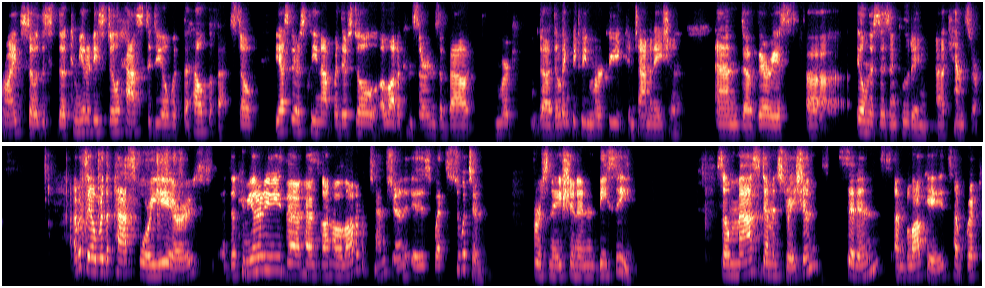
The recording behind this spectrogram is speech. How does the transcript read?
right? So this, the community still has to deal with the health effects. So yes, there's cleanup, but there's still a lot of concerns about merc uh, the link between mercury contamination and uh, various uh, illnesses, including uh, cancer. I would say over the past four years, the community that has gotten a lot of attention is Wet'suwet'en First Nation in BC. So mass demonstrations, sit-ins, and blockades have gripped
